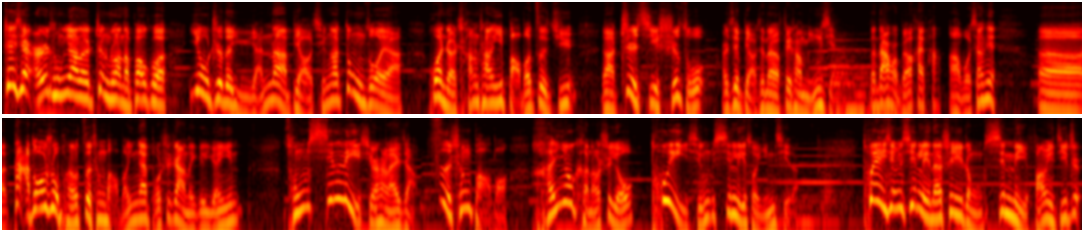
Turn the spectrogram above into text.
这些儿童样的症状呢，包括幼稚的语言呐、表情啊、动作呀，患者常常以宝宝自居啊，志气十足，而且表现的非常明显。但大家伙不要害怕啊，我相信，呃，大多数朋友自称宝宝应该不是这样的一个原因。从心理学上来讲，自称宝宝很有可能是由退行心理所引起的。退行心理呢是一种心理防御机制，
